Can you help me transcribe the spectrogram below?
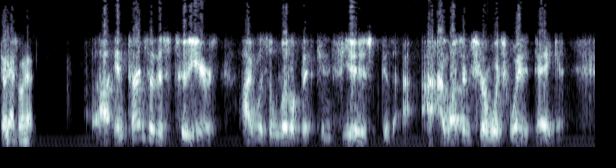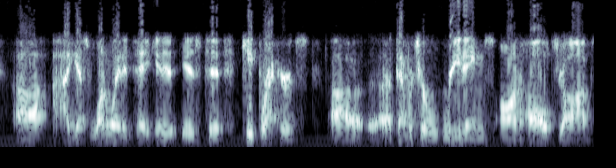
yeah, go ahead. Uh, in terms of this two years, I was a little bit confused because I, I wasn't sure which way to take it. Uh, I guess one way to take it is, to keep records, uh, uh, temperature readings on all jobs,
